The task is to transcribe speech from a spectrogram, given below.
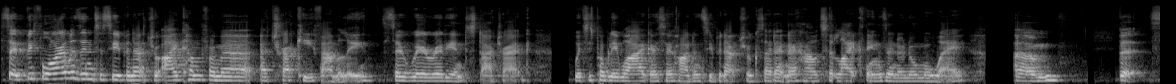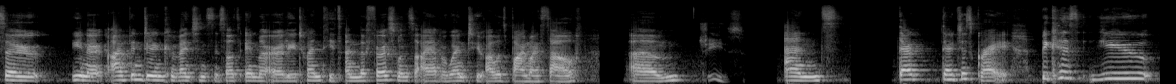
so before I was into Supernatural, I come from a, a Trekkie family. So we're really into Star Trek, which is probably why I go so hard on Supernatural because I don't know how to like things in a normal way. Um, but so, you know, I've been doing conventions since I was in my early 20s. And the first ones that I ever went to, I was by myself. Um, Jeez. and they're they're just great because you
